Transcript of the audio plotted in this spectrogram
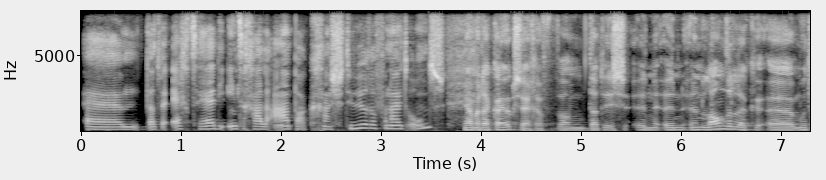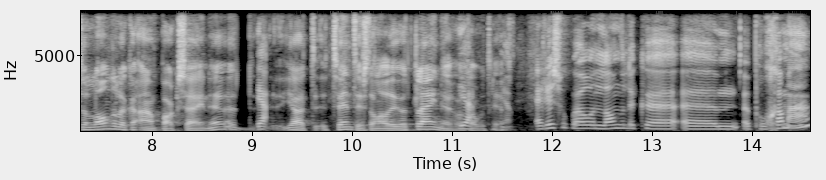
Ehm, dat we echt die integrale aanpak gaan sturen vanuit ons. Ja, maar dan kan je ook zeggen, van, dat is een, een, een landelijk, uh, moet een landelijke aanpak zijn. Hè? Ja. ja, Twente is dan alweer wat kleiner wat ja. dat betreft. Ja. Er is ook wel een landelijk um, programma.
